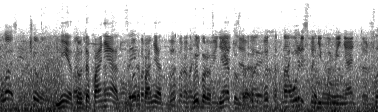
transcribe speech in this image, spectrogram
власть, ну что вы? Нет, ну это понятно, это Выборов- понятно. Выборов, Выборов не нету, да. вы- выход на улицу не поменять, то что,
